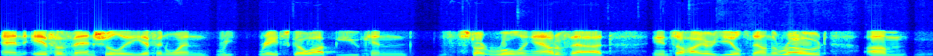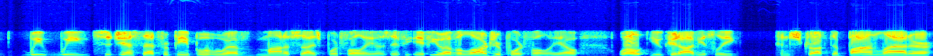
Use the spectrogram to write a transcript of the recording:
And if eventually, if and when re- rates go up, you can start rolling out of that into higher yields down the road. Um, we we suggest that for people who have modest sized portfolios. If if you have a larger portfolio, well, you could obviously construct a bond ladder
